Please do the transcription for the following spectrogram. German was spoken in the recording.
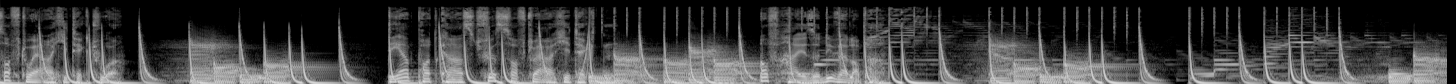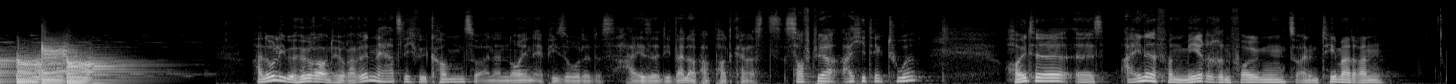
Softwarearchitektur. Der Podcast für Softwarearchitekten auf Heise Developer. Hallo liebe Hörer und Hörerinnen, herzlich willkommen zu einer neuen Episode des Heise Developer Podcasts Softwarearchitektur. Heute äh, ist eine von mehreren Folgen zu einem Thema dran,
